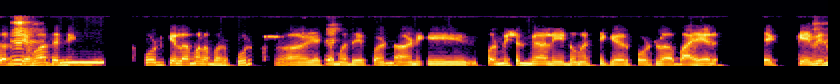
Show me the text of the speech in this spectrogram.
तर तेव्हा त्यांनी सपोर्ट केला मला भरपूर याच्यामध्ये पण. आणि परमिशन मिळाली डोमेस्टिक एअरपोर्टला बाहेर एक केबिन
